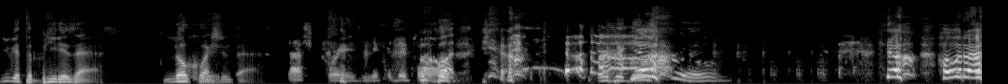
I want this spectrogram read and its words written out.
you get to beat his ass. No questions asked. That's crazy. If it declines. But Yeah. if it goes Yeah. through, Yo, hold on.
